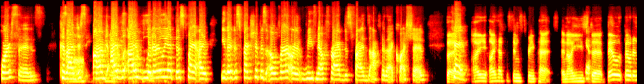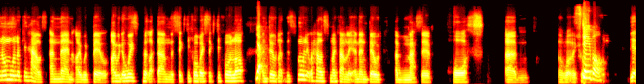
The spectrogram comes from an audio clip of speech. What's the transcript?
horses, because I'm just Oh, I'm yes. I've I've literally at this point I either this friendship is over or we've now thrived as friends after that question. So Okay. I, I had The Sims 3 pets, and I used Yep. to build build a normal looking house, and then I would build. I would always put like down the 64 by 64 lot, Yep. and build like the small little house for my family, and then build a massive horse. Um, oh, what they called? Stable. yeah,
